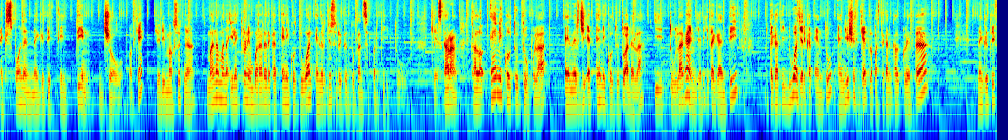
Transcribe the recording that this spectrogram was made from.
eksponen negative 18 joule. Okay? Jadi maksudnya, mana-mana elektron yang berada dekat N equal to 1, energi sudah ditentukan seperti itu. Okay, sekarang, kalau N equal to 2 pula, energi at N equal to 2 adalah E2 lah kan? Jadi kita ganti, kita ganti 2 aja dekat N2 and you should get, lepas tekan calculator, negative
